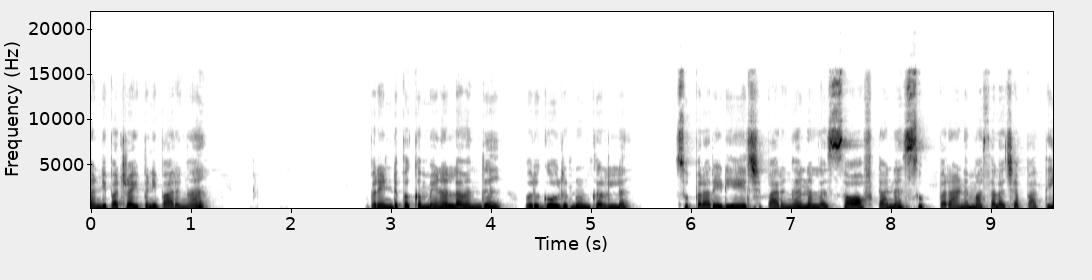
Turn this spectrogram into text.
கண்டிப்பாக ட்ரை பண்ணி பாருங்கள் இப்போ ரெண்டு பக்கமே நல்லா வந்து ஒரு கோல்டன் ப்ரௌன் கலரில் சூப்பராக ரெடி ஆயிடுச்சு பாருங்கள் நல்லா சாஃப்டான சூப்பரான மசாலா சப்பாத்தி.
